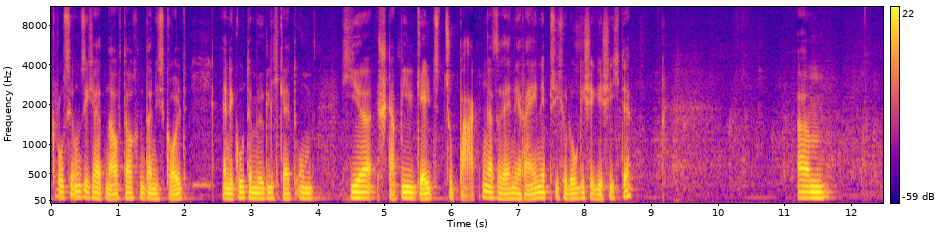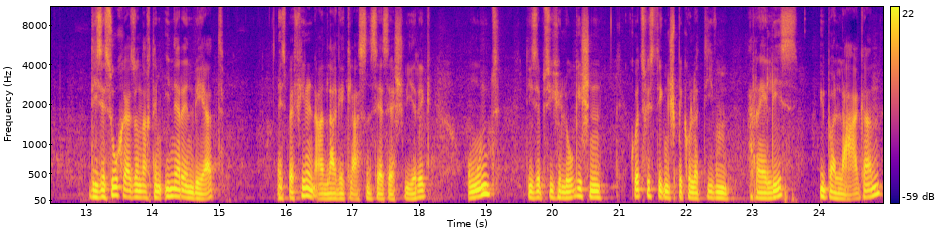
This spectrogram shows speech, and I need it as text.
große Unsicherheiten auftauchen, dann ist Gold eine gute Möglichkeit, um hier stabil Geld zu parken, also eine reine psychologische Geschichte. Ähm, diese Suche also nach dem inneren Wert ist bei vielen Anlageklassen sehr, sehr schwierig und diese psychologischen, kurzfristigen, spekulativen Rallyes überlagern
